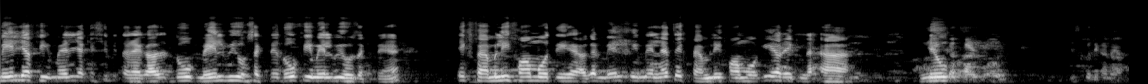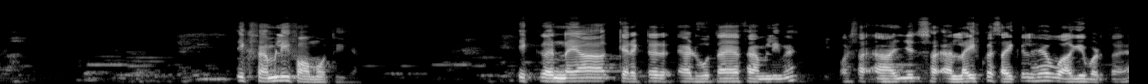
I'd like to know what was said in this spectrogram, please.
मेल या फीमेल या किसी भी तरह का दो मेल भी हो सकते हैं दो फीमेल भी हो सकते हैं। एक फैमिली फॉर्म होती है। अगर मेल फीमेल है तो एक फैमिली फॉर्म होगी और एक न्यू एक फैमिली फॉर्म होती है। एक नया कैरेक्टर ऐड होता है फैमिली में और ये जो लाइफ का साइकिल है वो आगे बढ़ता है।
